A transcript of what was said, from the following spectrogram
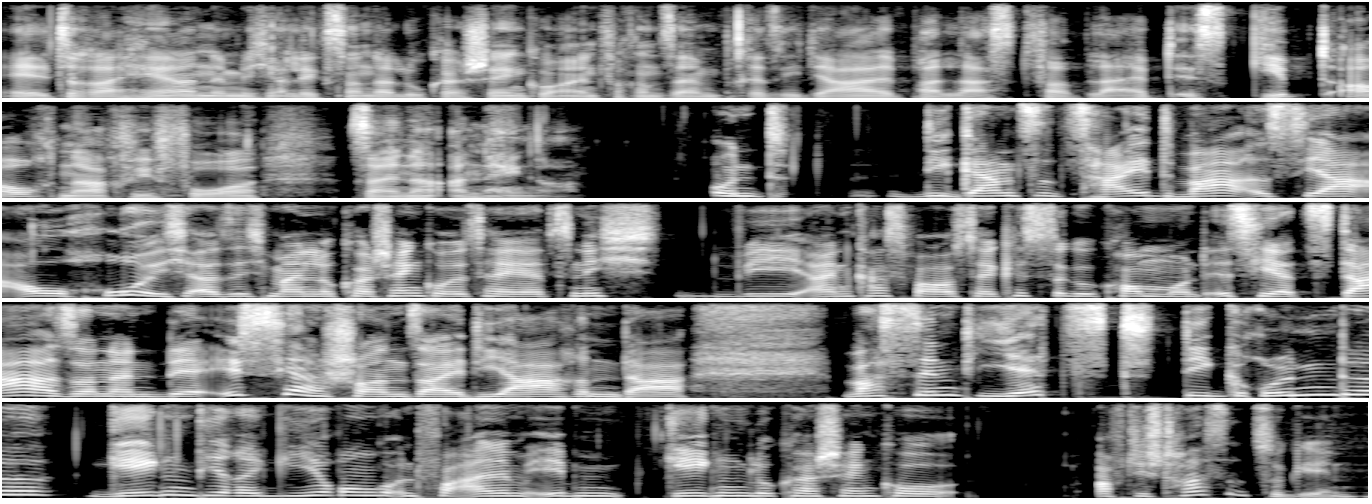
älterer Herr, nämlich Alexander Lukaschenko, einfach in seinem Präsidialpalast verbleibt. Es gibt auch nach wie vor seine Anhänger. Und die ganze Zeit war es ja auch ruhig. Also ich meine, Lukaschenko ist ja jetzt nicht wie ein Kasper aus der Kiste gekommen und ist jetzt da, sondern der ist ja schon seit Jahren da. Was sind jetzt die Gründe gegen die Regierung und vor allem eben gegen Lukaschenko auf die Straße zu gehen?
